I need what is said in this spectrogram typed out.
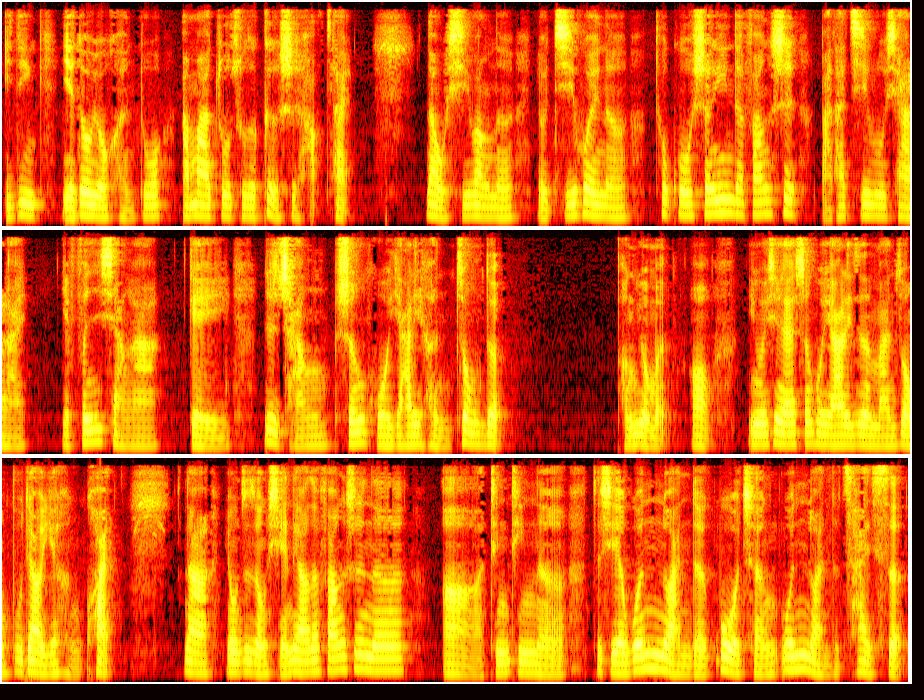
一定也都有很多阿妈做出的各式好菜。那我希望呢，有机会呢，透过声音的方式把它记录下来，也分享啊，给日常生活压力很重的。朋友们哦，因为现在生活压力真的蛮重，步调也很快。那用这种闲聊的方式呢，啊，听听呢这些温暖的过程、温暖的菜色，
